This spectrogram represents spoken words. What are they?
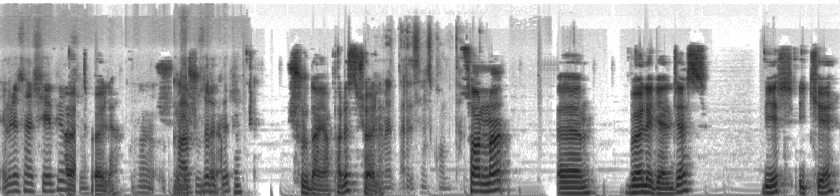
Emre sen şey yapıyor Evet musun? böyle. Ha, Şunu karpuzları kır. yapayım. Şuradan yaparız şöyle. Sonra e, böyle geleceğiz. 1, 2,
